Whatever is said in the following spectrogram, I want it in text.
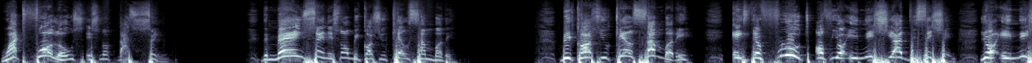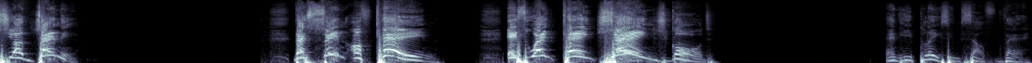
What follows is not that sin. The main sin is not because you kill somebody. Because you kill somebody is the fruit of your initial decision, your initial journey. The sin of Cain is when Cain changed God and he placed himself there.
